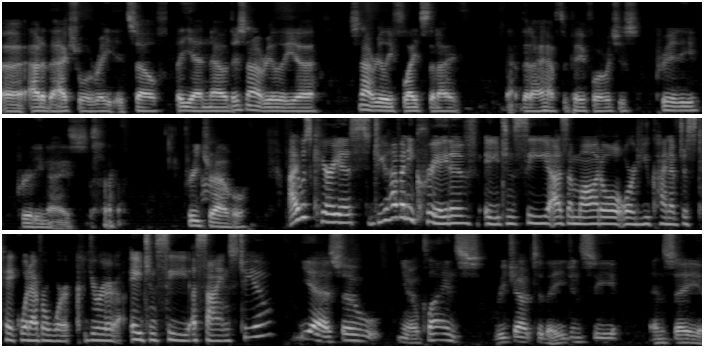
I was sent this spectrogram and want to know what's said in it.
uh, out of the actual rate itself. But yeah, no, there's not really uh, it's not really flights that I that I have to pay for, which is pretty pretty nice. Free travel. I was curious, do you have any creative agency as a model or do you kind of just take whatever work your agency assigns to you? Yeah, so, you know, clients reach out to the agency and say,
